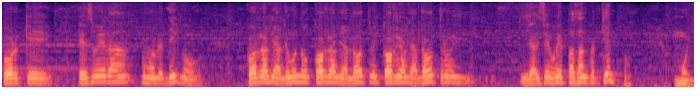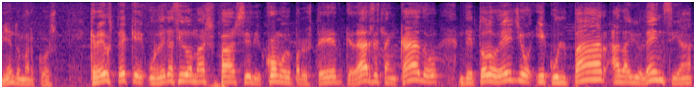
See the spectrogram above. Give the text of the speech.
porque eso era, como les digo, córrale al uno, córrale al otro y córrale al otro y, y ahí se fue pasando el tiempo. Muy bien, don Marcos. ¿Cree usted que hubiera sido más fácil y cómodo para usted quedarse estancado de todo ello y culpar a la violencia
